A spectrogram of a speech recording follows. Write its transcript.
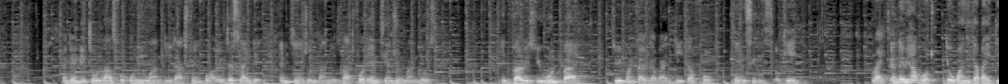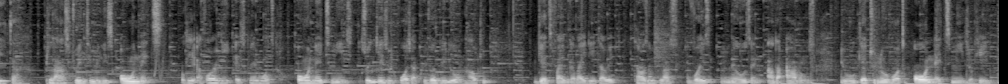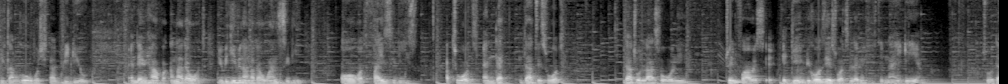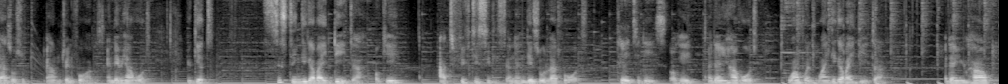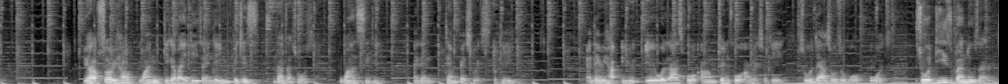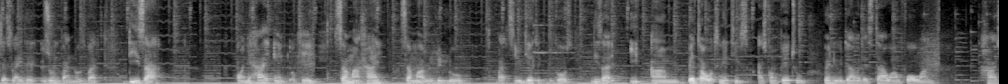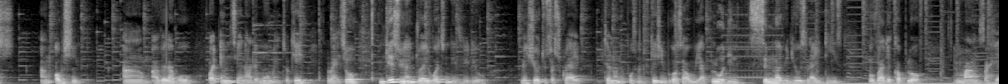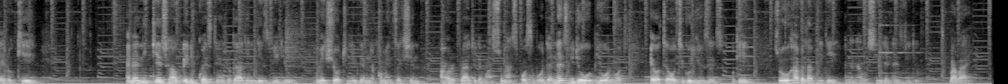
and then it will last for only one day. That's 24 hours. Just like the mtn zone bundles. But for the mtn zone bundles it varies. You won't buy 3.5 gigabyte data for 10 cedis okay? Right. And then we have what? The 1 gigabyte data plus 20 minutes all net. Okay? I've already explained what all net means. So in case you've watched a previous video on how to get 5 gigabyte data with 1000 plus voice mails and other add-ons you will get to know what all net means okay? You can go watch that video. And then you have another what? You'll be given another one cedi or what? Five cedis at what and that that is what that will last for only 24 hours again because this was 11:59 a.m. So that's also um, 24 hours. And then we have what? You get 16 gigabyte data, okay, at 50 cedis, and then this will last for what? 30 days, okay. And then you have what? 1.1 gigabyte data, and then you have you have sorry you have one gigabyte data, and then you purchase that at what? one cedi and then 10 pesos, okay? And then we have you it will last for um 24 hours okay? So that's also for what? So these bundles are just like the zone bundles but these are on the high end okay? Some are high some are really low but you get it because these are um better alternatives as compared to when you dial the star 141 hash um option um available on mtn at the moment okay? Right so in case you enjoyed watching this video make sure to subscribe turn on the post notification because i'll be uploading similar videos like these over the couple of months ahead okay and then in case you have any questions regarding this video make sure to leave them in the comment section. I'll reply to them as soon as possible. The next video will be on what airtel tigo users okay? So have a lovely day and then i will see you in the next video. Bye bye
